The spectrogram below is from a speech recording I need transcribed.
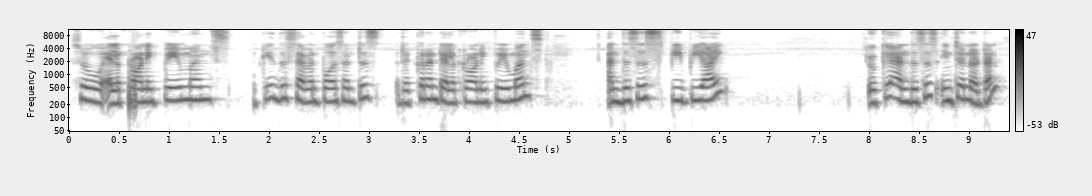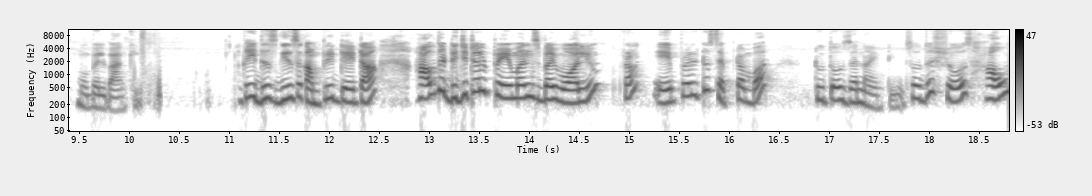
so electronic payments. Okay, the 7% is recurrent electronic payments, and this is PPI. Okay, and this is internet and mobile banking. Okay, this gives a complete data how the digital payments by volume from April to September 2019 so this shows how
